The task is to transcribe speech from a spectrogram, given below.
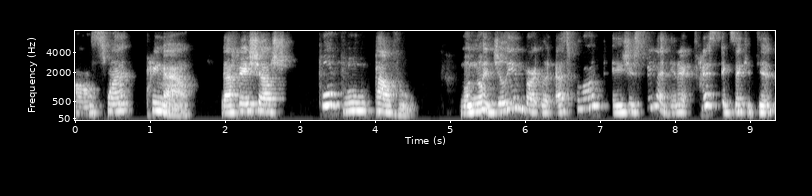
en soins primaires. La recherche pour vous, par vous. Mon nom est Gillian Bartlett Escalante et je suis la directrice exécutive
